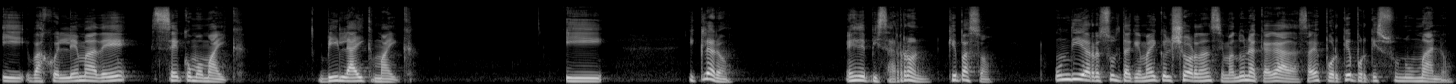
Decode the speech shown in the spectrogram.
y bajo el lema de sé como Mike. Be like Mike. Y, y claro, es de pizarrón. ¿Qué pasó? Un día resulta que Michael Jordan se mandó una cagada. ¿Sabes por qué? Porque es un humano.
